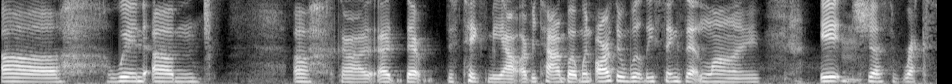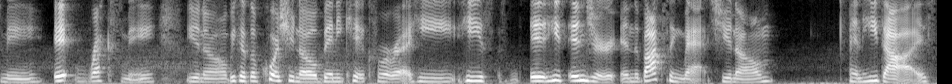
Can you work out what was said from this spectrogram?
uh when um oh god I, that just takes me out every time. But when arthur woodley sings that line it hmm. just wrecks me. It wrecks me you know because of course you know benny kid Paret, he he's he's injured in the boxing match you know and he dies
